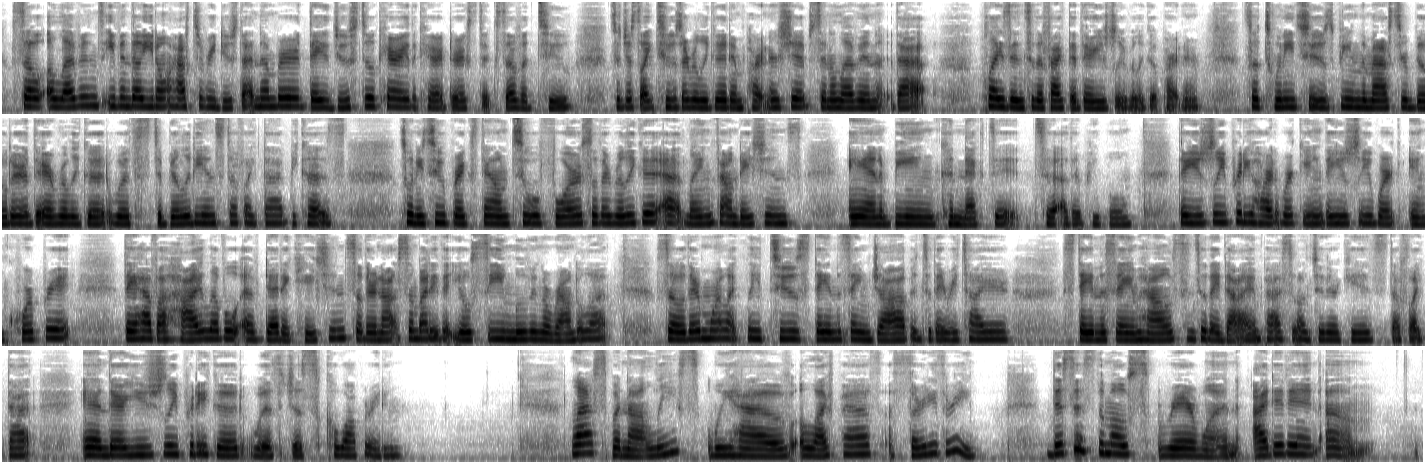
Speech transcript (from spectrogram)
So 11s, even though you don't have to reduce that number, they do still carry the characteristics of a 2. So just like 2s are really good in partnerships, and 11 that plays into the fact that they're usually a really good partner. So 22s being the master builder, they're really good with stability and stuff like that because 22 breaks down to a 4, so they're really good at laying foundations and being connected to other people. They're usually pretty hardworking. They usually work in corporate they have a high level of dedication, so they're not somebody that you'll see moving around a lot. So they're more likely to stay in the same job until they retire, stay in the same house until they die and pass it on to their kids, stuff like that. And they're usually pretty good with just cooperating. Last but not least, we have a life path 33. This is the most rare one. I didn't um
